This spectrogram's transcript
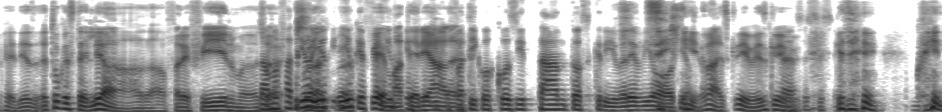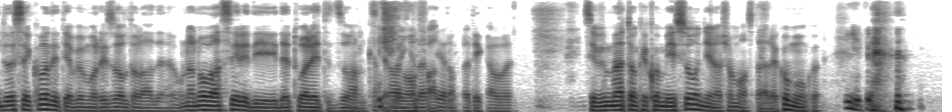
Vedi, e tu che stai lì a, a fare film, no, cioè, ma infatti io, io, io, che, io materiale. che fatico così tanto a scrivere, vi odio. Sì, vai, scrivi, scrivi. Eh, sì, sì, sì. Ti, qui in due secondi ti abbiamo risolto la, una nuova serie di The Twilight Zone che abbiamo fatto praticamente. Se vi metto anche con i miei sogni, lasciamo stare. Comunque.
